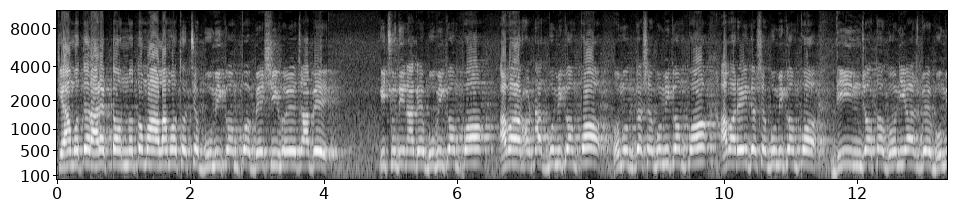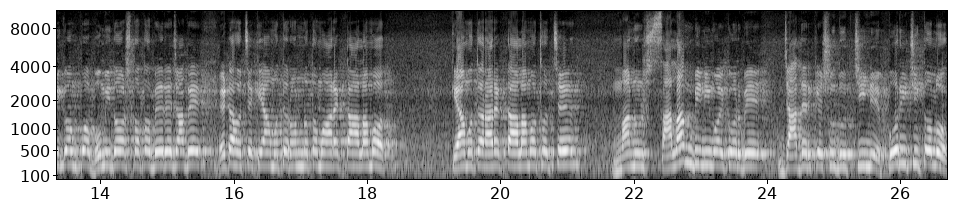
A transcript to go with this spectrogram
কেয়ামতের আরেকটা অন্যতম আলামত হচ্ছে, ভূমিকম্প বেশি হয়ে যাবে। কিছুদিন আগে ভূমিকম্প, আবার হঠাৎ ভূমিকম্প, অমুক দেশে ভূমিকম্প, আবার এই দেশে ভূমিকম্প। দিন যত গনিয়ে আসবে, ভূমিকম্প, ভূমিধস তত বেড়ে যাবে। এটা হচ্ছে কেয়ামতের অন্যতম আরেকটা আলামত। কেয়ামতের আরেকটা আলামত হচ্ছে মানুষ সালাম বিনিময় করবে যাদেরকে শুধু চিনে পরিচিত লোক,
